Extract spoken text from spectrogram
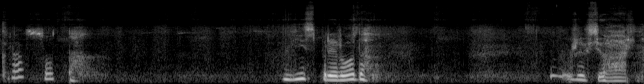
Красота. Ліс, природа. Дуже все гарно.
